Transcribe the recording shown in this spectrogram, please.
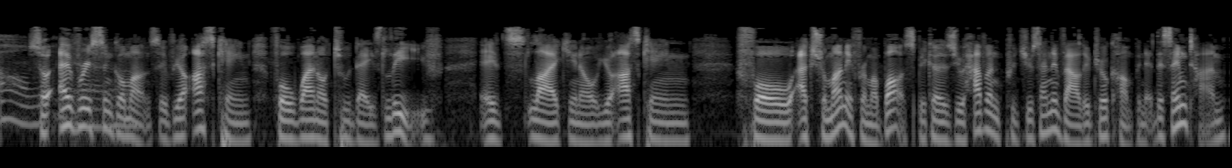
Oh, So every single month, if you're asking for one or two days leave, it's like, you know, you're asking for extra money from a boss because you haven't produced any value to your company. At the same time,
